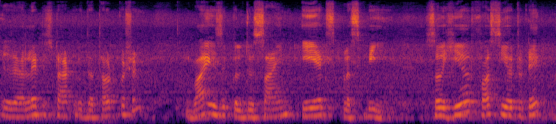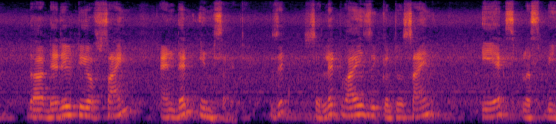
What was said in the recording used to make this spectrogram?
Uh, let's start with the third question. Y is equal to sine ax plus b. So here first you have to take the derivative of sine and then inside is it? So let y is equal to sine ax plus b.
